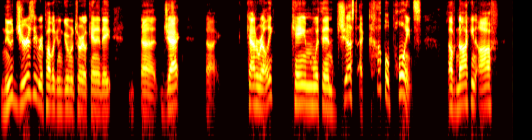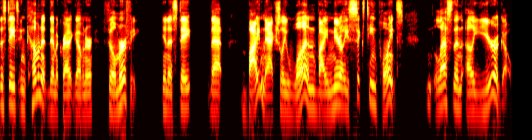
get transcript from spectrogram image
New Jersey Republican gubernatorial candidate uh, Jack uh, Ciattarelli came within just a couple points of knocking off the state's incumbent Democratic governor, Phil Murphy, in a state that Biden actually won by nearly 16 points less than a year ago.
